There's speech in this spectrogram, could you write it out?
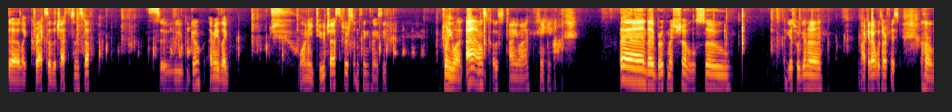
the, like, cracks of the chests and stuff. So, here we go. I made, like, 22 chests or something. Let me see. 21. Ah, I was close. Tiny one. and I broke my shovel, so I guess we're gonna knock it out with our fist. Um,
